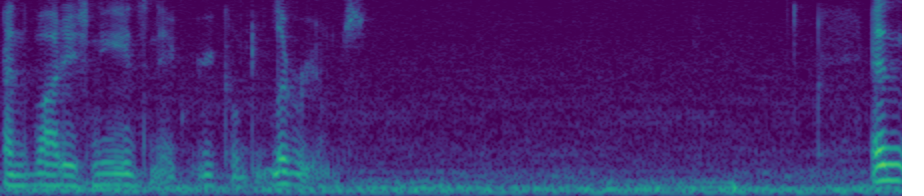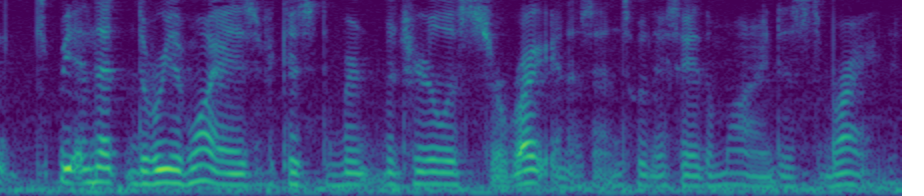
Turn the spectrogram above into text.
And the body's needs and equilibriums. And and that the reason why is because the materialists are right in a sense when they say the mind is the brain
